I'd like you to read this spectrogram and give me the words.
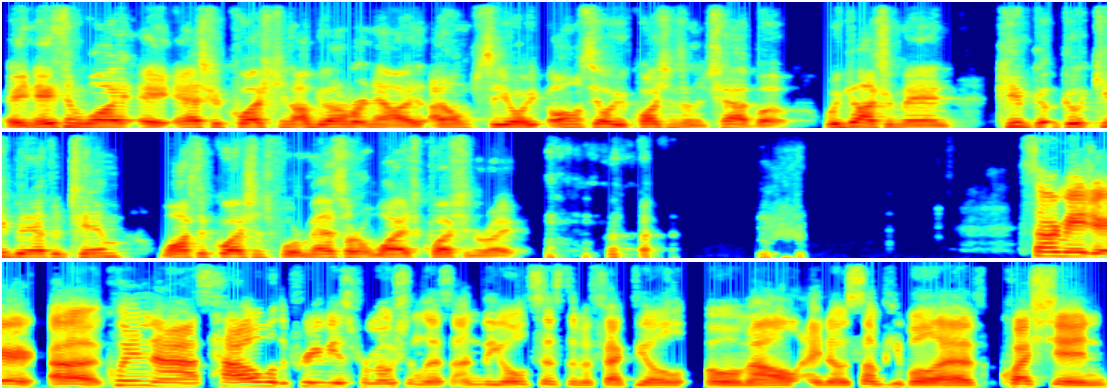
Hey Nathan White, hey, ask your question. I'll get on right now. I, I don't see all I don't see all your questions in the chat, but we got you, man. Keep go, keep getting after Tim. Watch the questions for Matt Sergeant Wyatt's question, right? Sorry, Major. Uh, Quinn asks, how will the previous promotion list on the old system affect the old OML? I know some people have questioned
